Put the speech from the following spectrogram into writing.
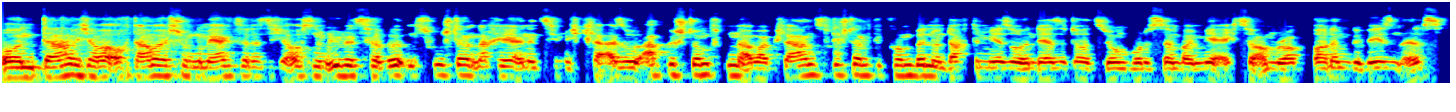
Und da habe ich aber auch damals schon gemerkt, so dass ich aus einem übelst verwirrten Zustand nachher in einen ziemlich klar, also abgestumpften, aber klaren Zustand gekommen bin und dachte mir so in der Situation, wo das dann bei mir echt so am Rock Bottom gewesen ist,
